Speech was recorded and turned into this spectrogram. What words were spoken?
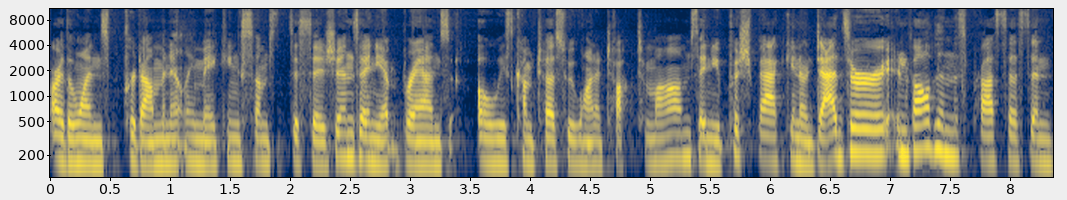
are the ones predominantly making some decisions, and yet brands always come to us. We want to talk to moms, and you push back. You know, dads are involved in this process, and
